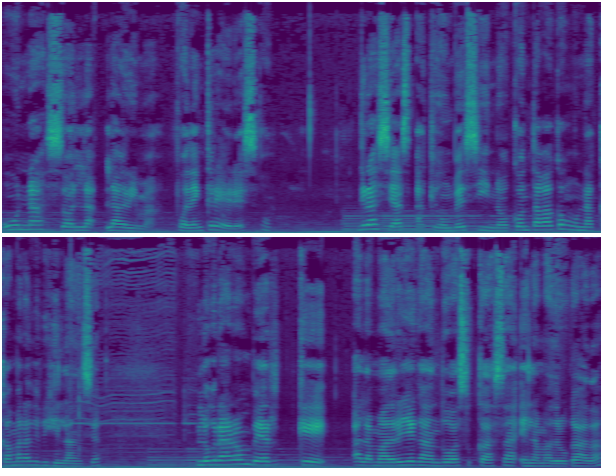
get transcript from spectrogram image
una sola lágrima. ¿Pueden creer eso? Gracias a que un vecino contaba con una cámara de vigilancia, lograron ver que a la madre llegando a su casa en la madrugada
